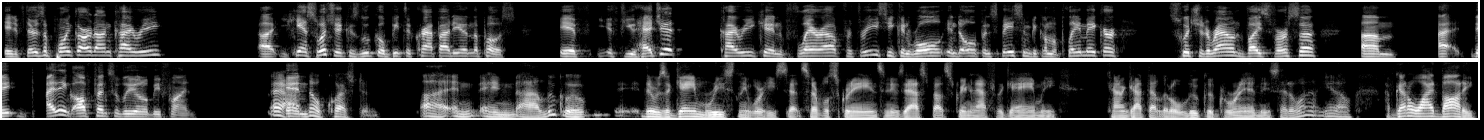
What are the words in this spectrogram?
If there's a point guard on Kyrie, uh, you can't switch it because Luka will beat the crap out of you in the post. If if you hedge it, Kyrie can flare out for threes. He can roll into open space and become a playmaker. Switch it around, vice versa. Um, I they I think offensively it'll be fine. Yeah, and no question. Uh, and and uh, Luka, there was a game recently where he set several screens, and he was asked about screening after the game, and he kind of got that little Luka grin. He said, "Well, you know, I've got a wide body,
